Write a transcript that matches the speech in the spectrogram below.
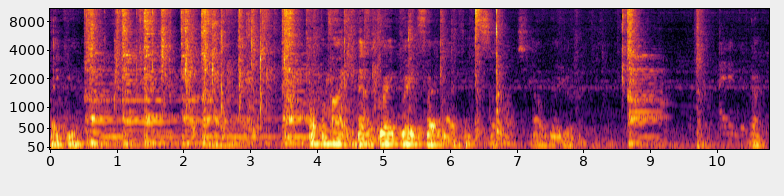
Thank you. Uncle Mike, you've been a great, great friend. I thank you so much. How great of you. I didn't do it.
